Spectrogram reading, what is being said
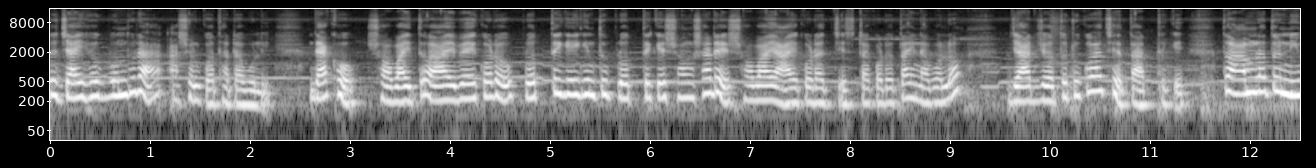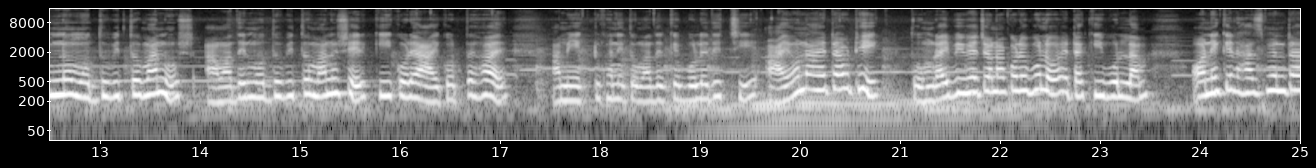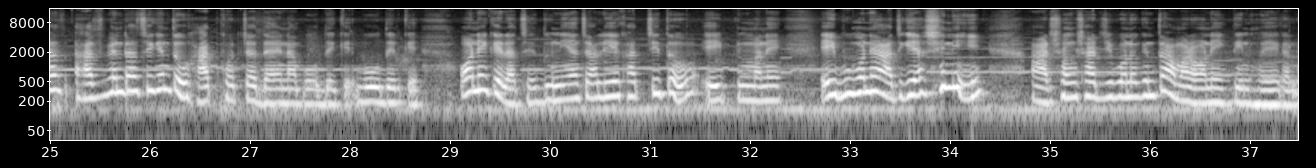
তো যাই হোক বন্ধুরা, আসল কথাটা বলি। দেখো, সবাই তো আয় ব্যয় করো, প্রত্যেকেই কিন্তু প্রত্যেকের সংসারে সবাই আয় করার চেষ্টা করো, তাই না বলো? যার যতটুকু আছে তার থেকে। তো আমরা তো নিম্ন মধ্যবিত্ত মানুষ, আমাদের মধ্যবিত্ত মানুষের কি করে আয় করতে হয়? আমি একটুখানি তোমাদেরকে বলে দিচ্ছি, আয়ও না এটাও ঠিক, তোমরাই বিবেচনা করে বলো, এটা কি বললাম? অনেকের হাজব্যান্ডটা হাজব্যান্ড আছে কিন্তু হাত খরচা দেয় না বৌদেরকে বউদেরকে। অনেকের আছে, দুনিয়া চালিয়ে খাচ্ছি তো, এই মানে এই ভুবনে আজকে আসিনি, আর সংসার জীবনও কিন্তু আমার অনেক দিন হয়ে গেল।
